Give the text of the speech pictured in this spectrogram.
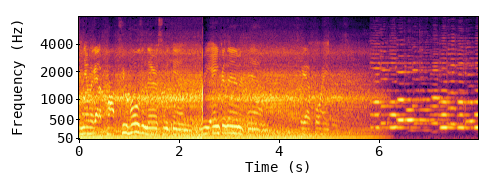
And then we gotta pop two holes in there so we can re-anchor them, and so we have four anchors.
